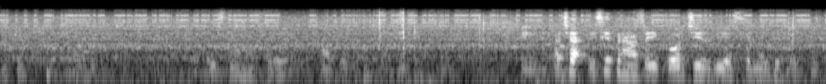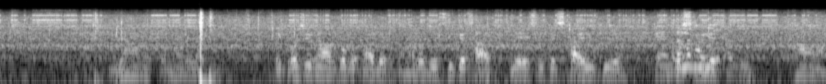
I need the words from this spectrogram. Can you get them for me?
ठीक है तो इस तरह से आप इसको कर सकते हैं ठीक है। अच्छा इसी तरह से एक और चीज़ भी इससे मिलती जुलती यहाँ मैं एक और चीज़ मैं आपको बता देता हूँ भी इसी के साथ की है इसी के स्टाइल की है। इसलिए- हाँ।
